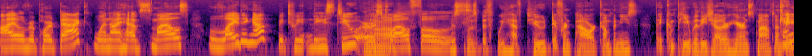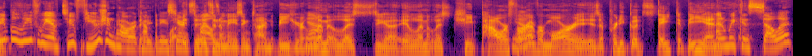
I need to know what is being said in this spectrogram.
I'll report back when I have smiles lighting up between these two erstwhile Miss foes. Elizabeth, we have two different power companies. They compete with each other here in Smileton. Can They- you believe we have two fusion power companies Well, here in it's, it's an amazing time to be here. Yeah. Limitless, uh, limitless cheap power Yeah. forevermore is a pretty good state to be in. And we can sell it.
